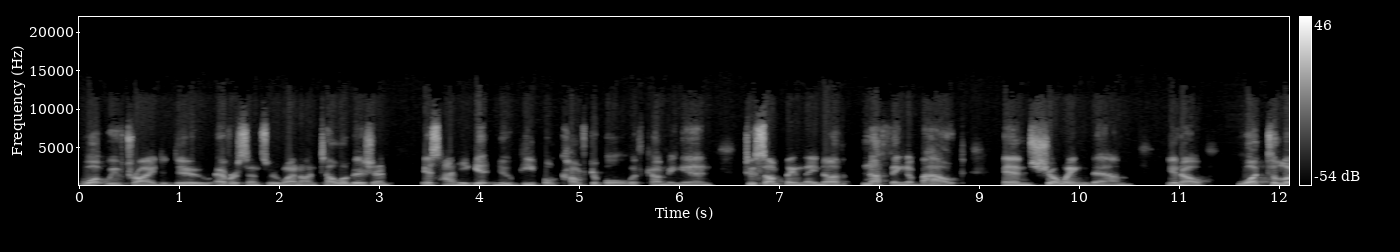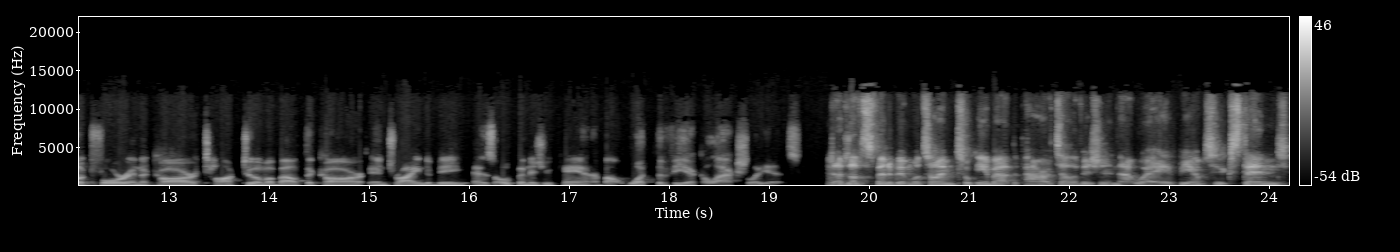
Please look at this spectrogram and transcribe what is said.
what we've tried to do ever since we went on television is how do you get new people comfortable with coming in to something they know nothing about and showing them, you know, what to look for in a car, talk to them about the car, and trying to be as open as you can about what the vehicle actually is. I'd love to spend a bit more time talking about the power of television in that way, of being able to extend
